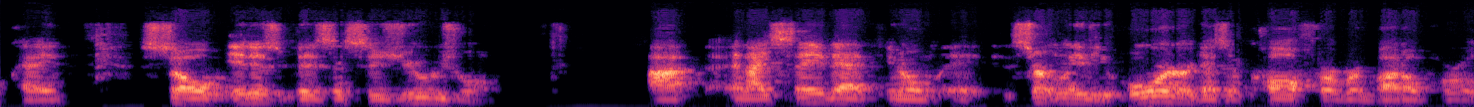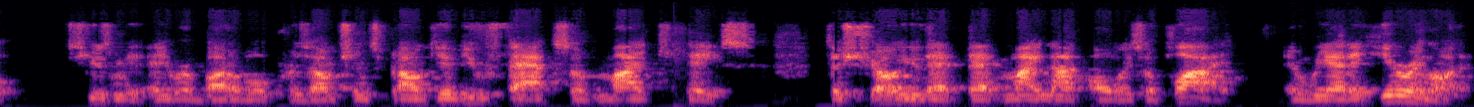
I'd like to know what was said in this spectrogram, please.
Okay. So it is business as usual. Uh, and I say that, you know, certainly the order doesn't call for a rebuttal excuse me, a rebuttable presumptions, but I'll give you facts of my case to show you that that might not always apply. And we had a hearing on it.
